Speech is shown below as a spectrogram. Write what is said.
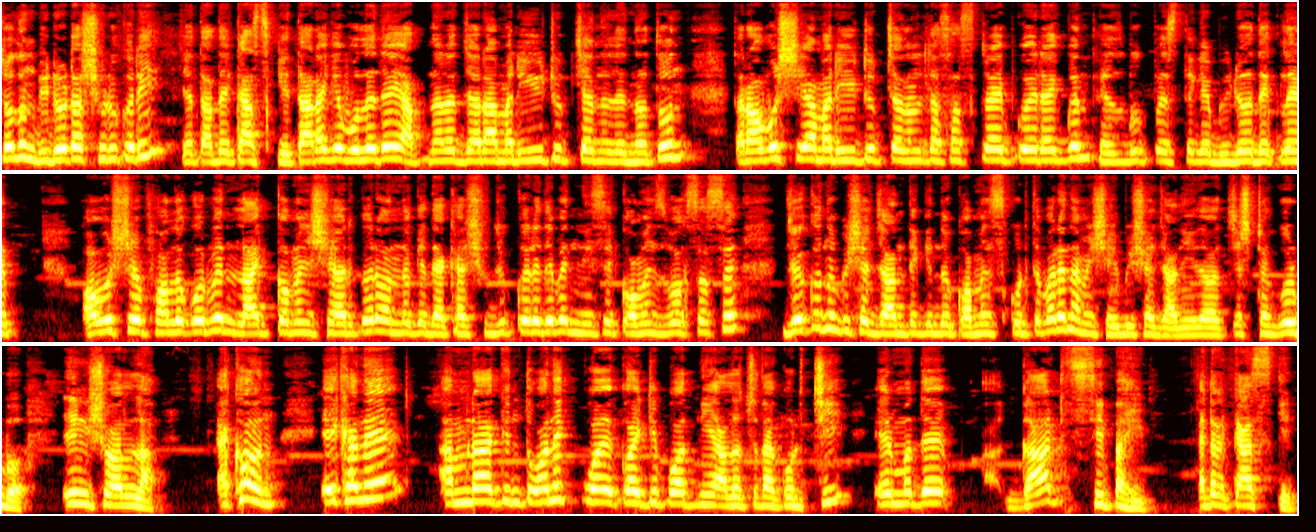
চলুন ভিডিওটা শুরু করি, যে তাদের কাজ কি। তার আগে বলে দেয় আপনারা যারা আমার ইউটিউব চ্যানেলে নতুন, তারা অবশ্যই আমার ইউটিউব চ্যানেলটা সাবস্ক্রাইব করে রাখবেন। ফেসবুক পেজ থেকে ভিডিও দেখলে অবশ্যই ফলো করবেন লাইক কমেন্ট শেয়ার করে অন্যকে দেখার সুযোগ করে দেবেন। নিচে কমেন্টস বক্স আছে, যে কোনো বিষয় জানতে কিন্তু কমেন্টস করতে পারেন, আমি সেই বিষয়ে জানিয়ে দেওয়ার চেষ্টা করব ইনশাল্লাহ এখন এখানে আমরা কিন্তু অনেক কয়- কয়টি পদ নিয়ে আলোচনা করছি। এর মধ্যে গার্ড সিপাহী, এটার কাজ কি?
